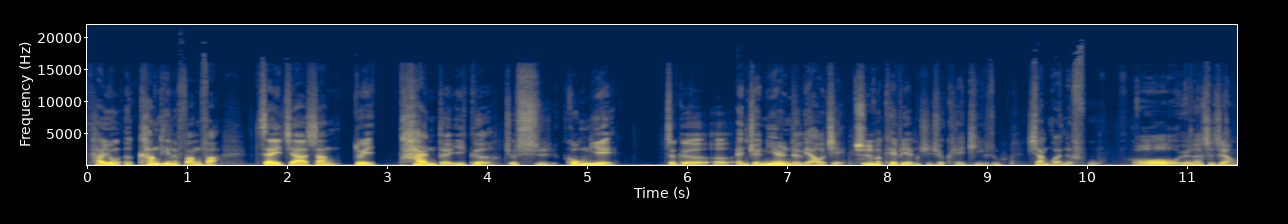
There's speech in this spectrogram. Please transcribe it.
它用 accounting 的方法，再加上对碳的一个就是工业这个呃 engineering 的了解，是，那么 KPMG 就可以提出相关的服务。哦，原来是这样。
